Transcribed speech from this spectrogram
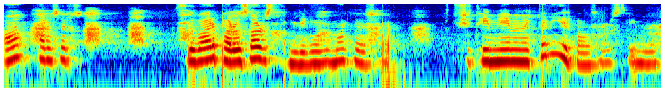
Aa Parasaurus. Size bari Parasaurus temizleyelim arkadaşlar. Hiçbir şey temizleyememekten iyidir Parasaurus temizlemek.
